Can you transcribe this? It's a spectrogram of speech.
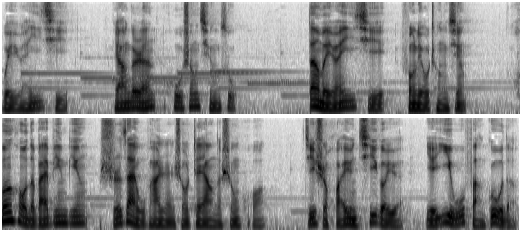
尾原一奇，两个人互生情愫。但尾原一奇风流成性，婚后的白冰冰实在无法忍受这样的生活，即使怀孕七个月，也义无反顾地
